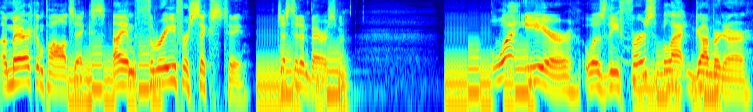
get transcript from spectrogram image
American politics. I am 3 for 16. Just an embarrassment. What year was the first black governor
